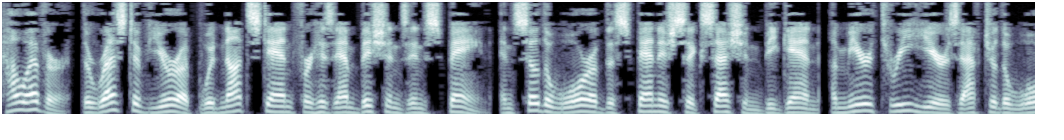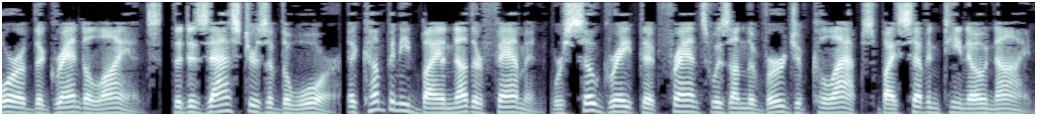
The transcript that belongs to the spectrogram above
However, the rest of Europe would not stand for his ambitions in Spain, and so the War of the Spanish Succession began, a mere three years after the War of the Grand Alliance. The disasters of the war, accompanied by another famine, were so great that France was on the verge of collapse by 1709.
